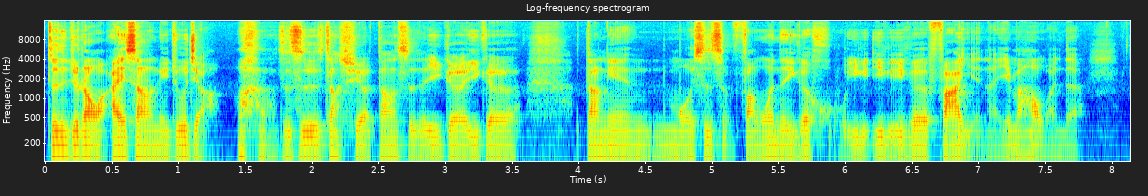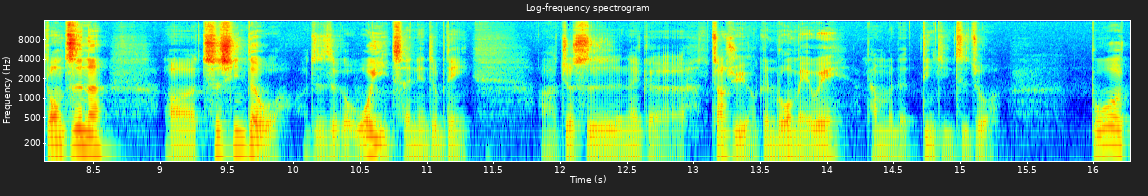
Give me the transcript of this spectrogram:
真的就让我爱上了女主角，这是张学友当时的一个一个当年某一次访问的一个一一个一个发言啊，也蛮好玩的。总之呢，呃，痴心的我就是这个我已成年这部电影啊，就是那个张学友跟罗美薇他们的定情之作。不过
